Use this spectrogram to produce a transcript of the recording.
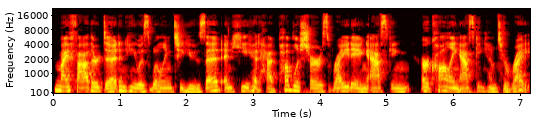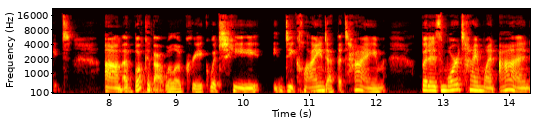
My father did, and he was willing to use it. And he had had publishers writing, asking, or calling, asking him to write um, a book about Willow Creek, which he declined at the time. But as more time went on,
